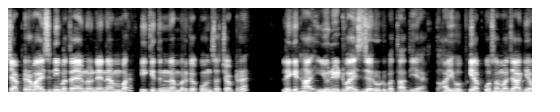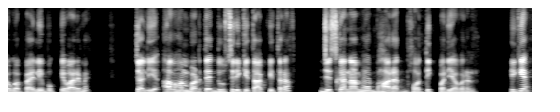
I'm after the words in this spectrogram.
चैप्टर वाइज नहीं बताया इन्होंने नंबर कि कितने नंबर का कौन सा चैप्टर है। लेकिन हाँ यूनिट वाइज ज़रूर बता दिया है। तो आई होप कि आपको समझ आ गया होगा पहली बुक के बारे में। चलिए, अब हम बढ़ते दूसरी किताब की तरफ़, जिसका नाम है भारत भौतिक पर्यावरण। ठीक है?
